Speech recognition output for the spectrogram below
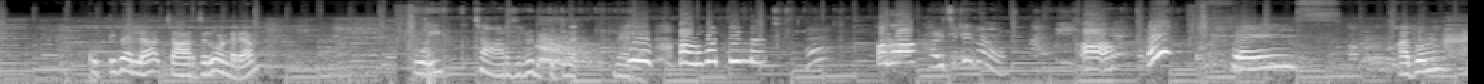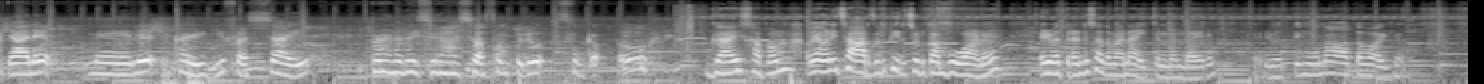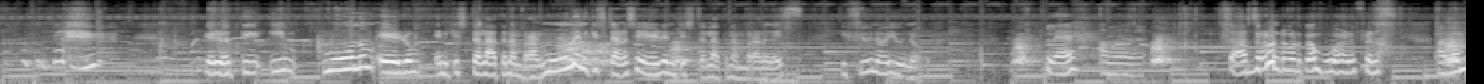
കുത്തിക്കല്ല ചാർജർ കൊണ്ടുവരാം. പോയി ചാർജർ എടുത്തിട്ട് അവിടെ പറ്റിണ്ട് അപ്പം ഞാൻ മേൽ കഴുകി ഫ്രഷായി ഇപ്പോഴാണ് കഴിച്ചൊരു ആശ്വാസം ഒരു സുഖം. ഗൈസ് അപ്പം ഞങ്ങൾ ഈ ചാർജർ തിരിച്ചെടുക്കാൻ പോവാണ്. എഴുപത്തിരണ്ട് ശതമാനം ആയിട്ടുണ്ട് എന്തായാലും. എഴുപത്തി മൂന്നാവാത്ത ഭാഗ്യം. എഴുപത്തി ഈ മൂന്നും ഏഴും എനിക്ക് ഇഷ്ടമല്ലാത്ത നമ്പറാണ്. മൂന്ന് എനിക്ക് ഇഷ്ടമാണ് പക്ഷെ ഏഴ് എനിക്ക് ഇഷ്ടമല്ലാത്ത നമ്പറാണ് guys if you know you know അല്ലേ? ചാർജർ കൊണ്ട് കൊടുക്കാൻ പോവാണ് ഫ്രണ്ട്സ് അപ്പം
